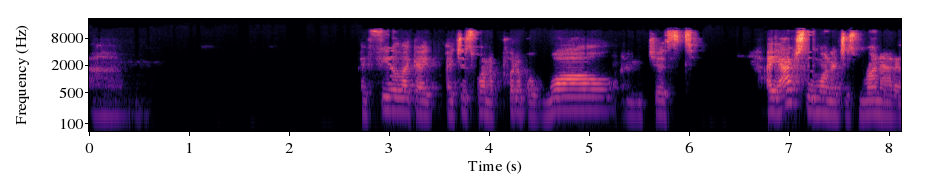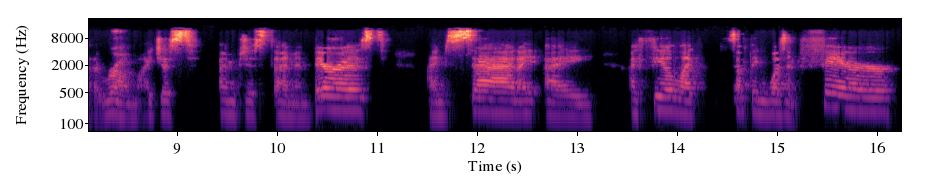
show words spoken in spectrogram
Um, I feel like I, I just want to put up a wall. I'm just I actually want to just run out of the room. I just, I'm just, I'm embarrassed. I'm sad. I, I, I feel like something wasn't fair.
